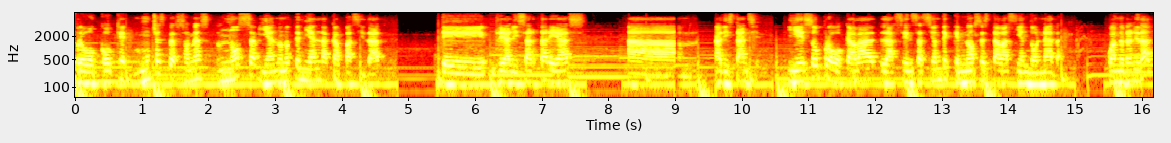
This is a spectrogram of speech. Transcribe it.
provocó que muchas personas no sabían o no tenían la capacidad de realizar tareas a, a distancia. Y eso provocaba la sensación de que no se estaba haciendo nada. Cuando en realidad,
